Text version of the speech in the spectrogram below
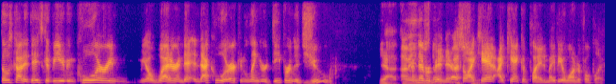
those kind of days could be even cooler and you know wetter, and that, and that cooler air can linger deeper into June. Yeah, I mean, I've never been no there, question. so I can't I can't complain. It might be a wonderful place.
